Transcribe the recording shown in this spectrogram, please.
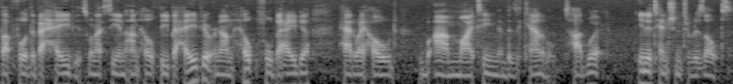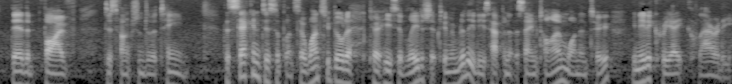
but for the behaviors? When I see an unhealthy behavior or an unhelpful behavior, how do I hold um, my team members accountable? It's hard work. Inattention to results. They're the five dysfunctions of a team. The second discipline, so once you build a cohesive leadership team, and really these happen at the same time, one and two, you need to create clarity.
